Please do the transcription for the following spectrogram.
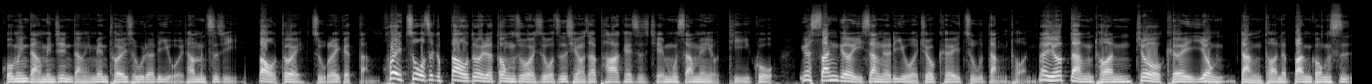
国民党、民进党里面退出的立委，他们自己报队组了一个党，会做这个报队的动作，也是我之前有在 Podcast 节目上面有提过。因为三个以上的立委就可以组党团，那有党团就可以用党团的办公室，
